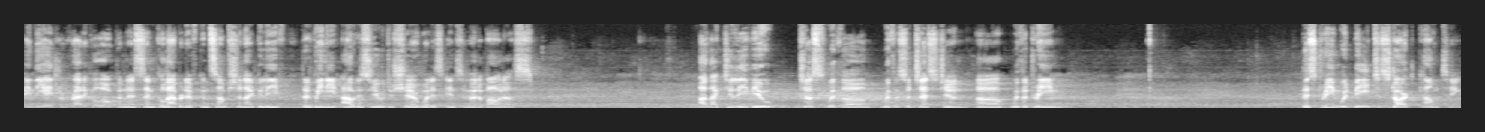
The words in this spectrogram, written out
in the age of radical openness and collaborative consumption, I believe that we need Out as You to share what is intimate about us. I'd like to leave you just with a, with a suggestion, uh, with a dream. this dream would be to start counting,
